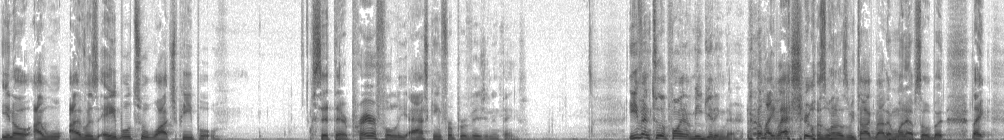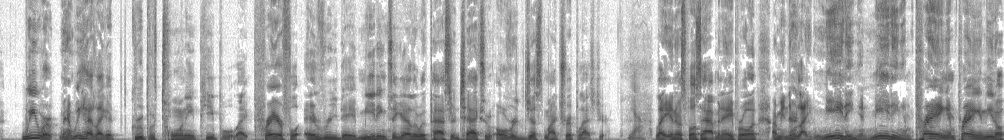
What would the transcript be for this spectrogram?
you know, I w- I was able to watch people sit there prayerfully asking for provision and things. Even to the point of me getting there. like last year was one of those we talked about in one episode, but like we were man, we had like a group of 20 people like prayerful every day, meeting together with Pastor Jackson over just my trip last year. Yeah. Like, and it was supposed to happen in April. And I mean, they're like meeting and meeting and praying and praying. And, you know,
